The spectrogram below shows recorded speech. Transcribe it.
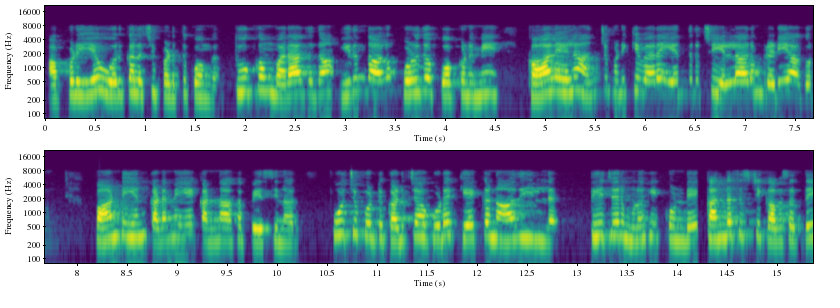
அப்படியே ஒரு கழிச்சு படுத்துக்கோங்க. தூக்கம் வராதுதான். இருந்தாலும் பொழுத போக்கணுமே. காலையில அஞ்சு மணிக்கு வேற ஏந்திரிச்சு எல்லாரும் ரெடி ஆகணும். பாண்டியன் கடமையே கண்ணாக பேசினார். பூச்சி போட்டு கடிச்சா கூட கேட்க நாதி இல்ல. டீச்சர் முனகிக்கொண்டே கந்த சஷ்டி கவசத்தை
